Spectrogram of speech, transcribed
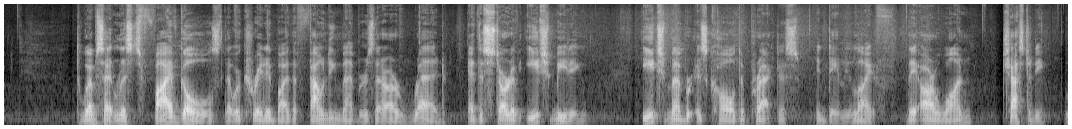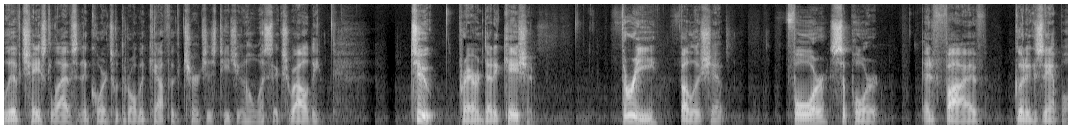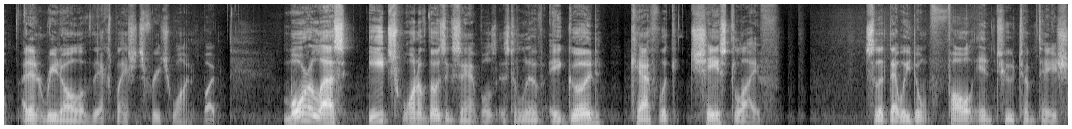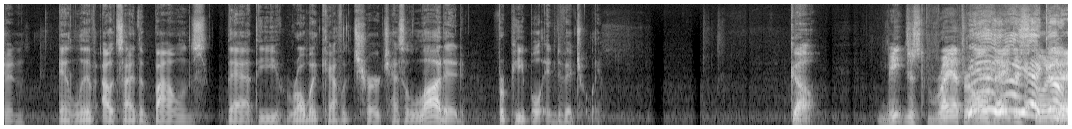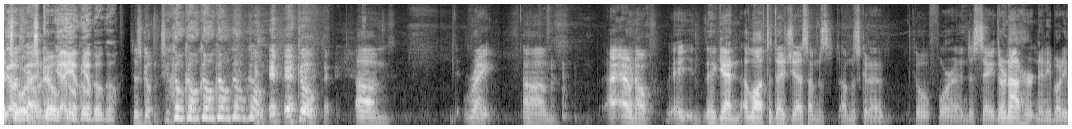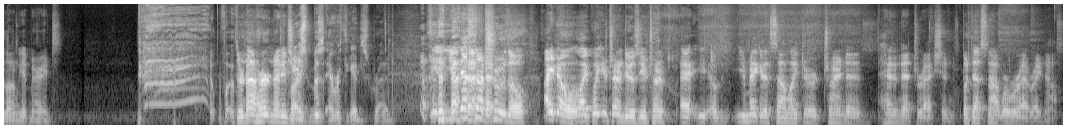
The website lists five goals that were created by the founding members that are read at the start of each meeting. Each member is called to practice in daily life. They are 1. Chastity. Live chaste lives in accordance with the Roman Catholic Church's teaching on homosexuality. 2. Prayer and dedication. 3. Fellowship. 4. Support. And 5. Good example. I didn't read all of the explanations for each one, but more or less each one of those examples is to live a good Catholic chaste life so that that way you don't fall into temptation and live outside the bounds that the Roman Catholic Church has allotted for people individually. Go. Me just right after all that, yeah, just yeah, go, go, go. Go, go, go, go. Just go, just go, go, go, go, go, go, go, go. Um, right. Um, I, I don't know. Again, a lot to digest. I'm just I'm just gonna go for it and just say they're not hurting anybody. Let them get married. They're not hurting Did you anybody. just miss everything I just read? Yeah, you- that's not true though. I know. Like what you're trying to do is you're trying to uh, you- you're making it sound like they're trying to head in that direction, but that's not where we're at right now.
